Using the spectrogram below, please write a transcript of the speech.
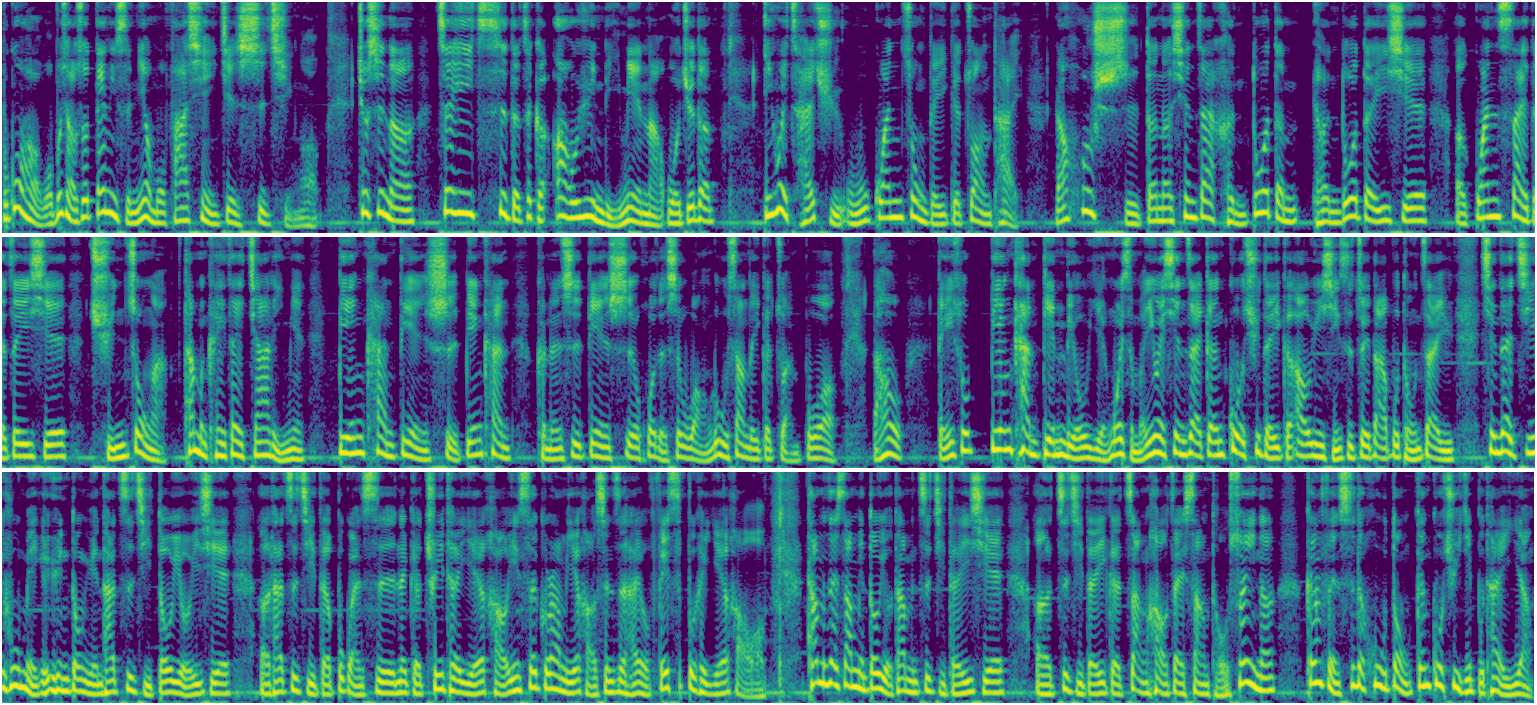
不过哈，我不晓得说，Dennis，你有没有发现一件事情哦？就是呢，这一次的这个奥运里面呢，我觉得。”因为采取无观众的一个状态，然后使得呢，现在很多的很多的一些呃观赛的这一些群众啊，他们可以在家里面边看电视边看，可能是电视或者是网络上的一个转播哦，然后。等于说边看边留言，为什么？因为现在跟过去的一个奥运形式最大不同在于，现在几乎每个运动员他自己都有一些呃他自己的，不管是那个 Twitter 也好，Instagram 也好，甚至还有 Facebook 也好哦，他们在上面都有他们自己的一些呃自己的一个账号在上头，所以呢，跟粉丝的互动跟过去已经不太一样。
